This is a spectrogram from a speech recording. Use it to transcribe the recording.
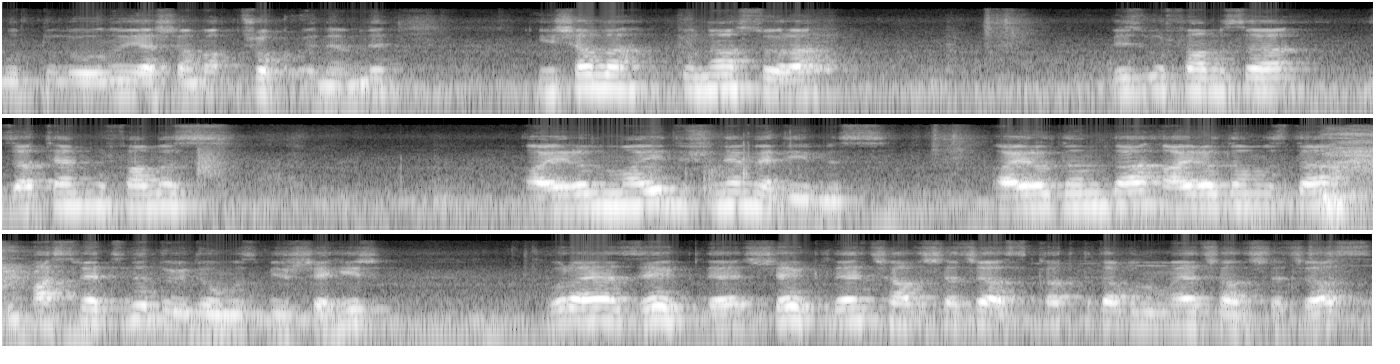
mutluluğunu yaşamak çok önemli. İnşallah bundan sonra biz Urfa'mıza zaten Urfa'mız ayrılmayı düşünemediğimiz, ayrıldığında ayrıldığımızda hasretini duyduğumuz bir şehir. Buraya zevkle, şevkle çalışacağız, katkıda bulunmaya çalışacağız.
